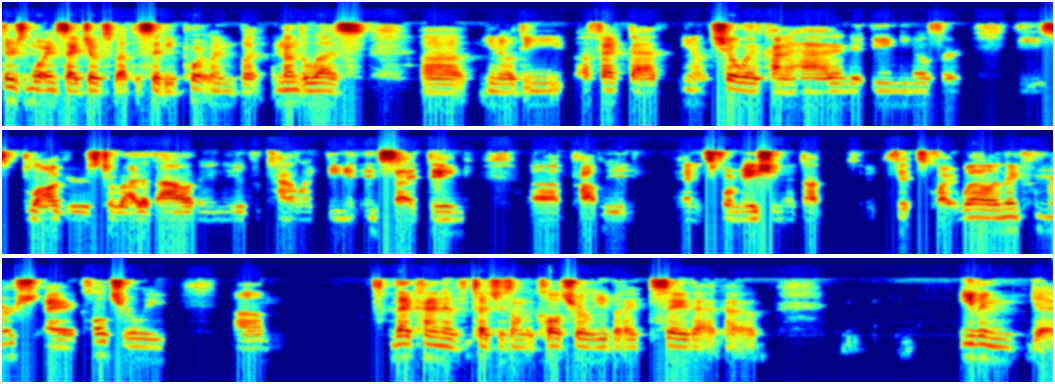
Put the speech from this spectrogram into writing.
there's more inside jokes about the city of Portland, but nonetheless, uh, you know, the effect that you know Chillwave kind of had, and it being you know for these bloggers to write about, and it kind of like being an inside thing, uh, probably at its formation. I thought it fits quite well. And then commercial, uh, culturally, um, that kind of touches on the culturally, but I'd say that uh, even yeah,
